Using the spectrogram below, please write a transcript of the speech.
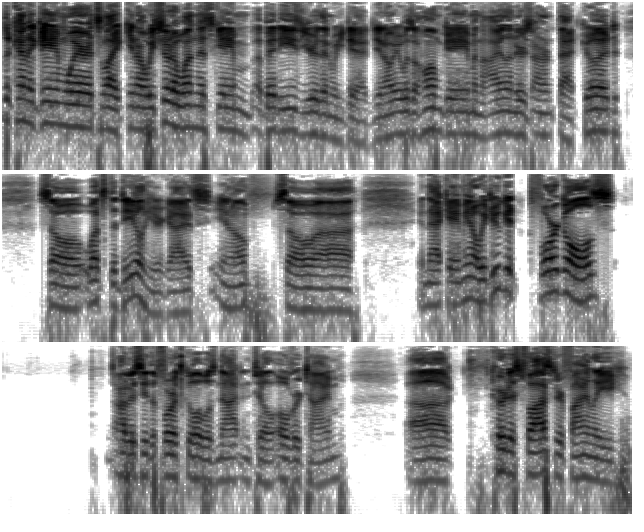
the kind of game where it's like, you know, we should have won this game a bit easier than we did. You know, it was a home game and the Islanders aren't that good. So what's the deal here, guys? You know, so uh, in that game, you know, we do get four goals. Obviously, the fourth goal was not until overtime. Uh, Kurtis Foster finally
